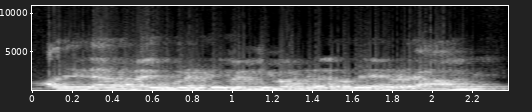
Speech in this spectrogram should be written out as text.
அதை எல்லாரும் பயன்படுத்தி வெற்றி பண்றது வந்து என்னுடைய ஆர்வம்.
